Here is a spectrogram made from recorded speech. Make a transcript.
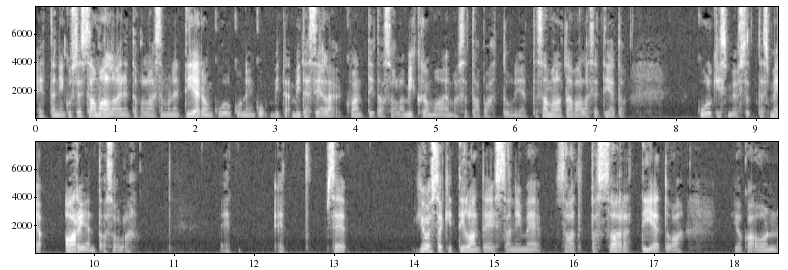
että niin kuin se samanlainen tavallaan semmoinen tiedonkulku, niin kuin mitä, mitä siellä kvanttitasolla, mikromaailmassa tapahtuu, niin että samalla tavalla se tieto kulkisi myös tässä meidän arjen tasolla. Et, et se joissakin tilanteissa niin me saatettaisiin saada tietoa, joka on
